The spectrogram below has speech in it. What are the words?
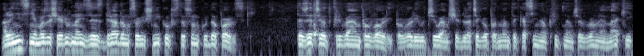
Ale nic nie może się równać ze zdradą sojuszników w stosunku do Polski. Te rzeczy odkrywałam powoli. Powoli uczyłam się, dlaczego pod Monte Cassino kwitną czerwone maki,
